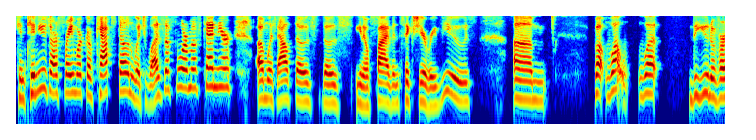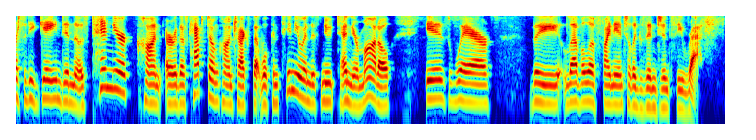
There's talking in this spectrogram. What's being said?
continues our framework of capstone, which was a form of tenure um, without those, those, you know, five and six year reviews. Um, but what, what, the university gained in those tenure con or those capstone contracts that will continue in this new tenure model is where the level of financial exigency rests.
